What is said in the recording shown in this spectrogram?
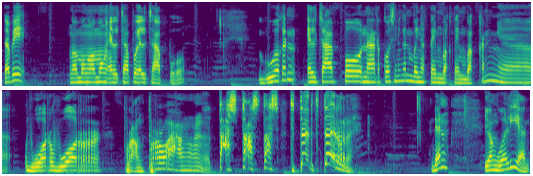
Tapi ngomong-ngomong El Chapo El Chapo. Gua kan El Chapo narkos ini kan banyak tembak-tembakannya. War-war perang-perang tas tas tas teter teter. Dan yang gua lihat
